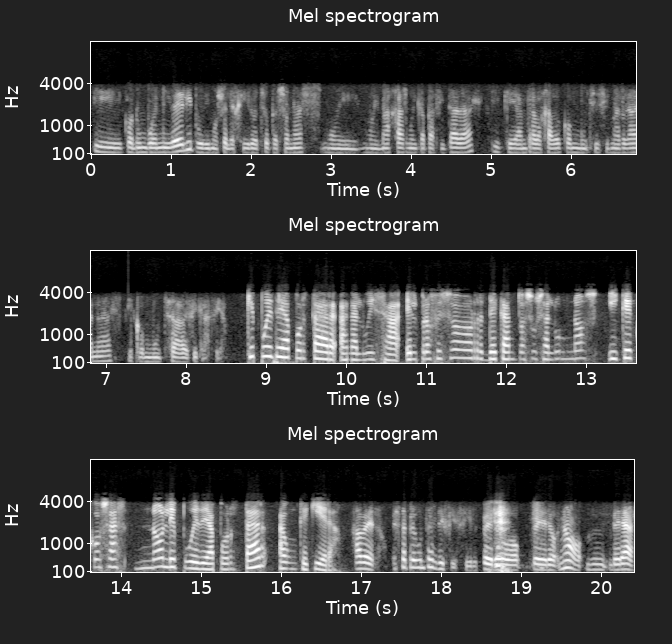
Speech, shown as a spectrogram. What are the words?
y con un buen nivel y pudimos elegir ocho personas muy, muy majas, muy capacitadas y que han trabajado con muchísimas ganas y con mucha eficacia. ¿Qué puede aportar, Ana Luisa, el profesor de canto a sus alumnos y qué cosas no le puede aportar aunque quiera? A ver, esta pregunta es difícil, pero, pero no, verás,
